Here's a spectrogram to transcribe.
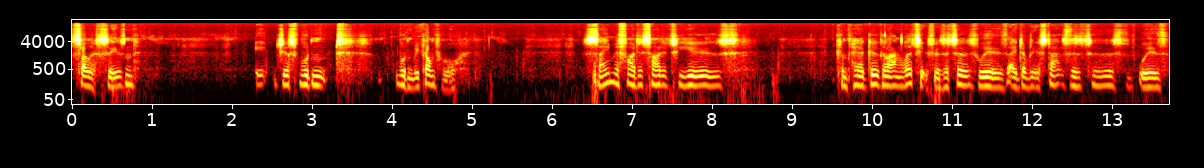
slowest season, it just wouldn't wouldn't be comparable. Same if I decided to use compare Google Analytics visitors with AWStats visitors with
